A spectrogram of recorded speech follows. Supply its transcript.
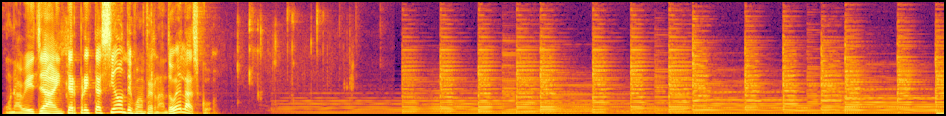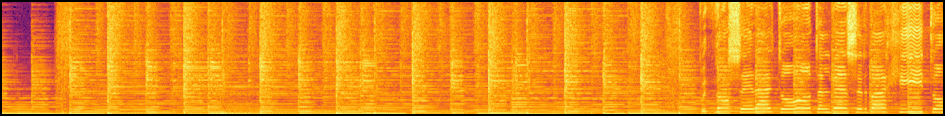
una bella interpretación de Juan Fernando Velasco. Alto, tal vez ser bajito,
